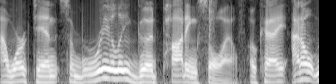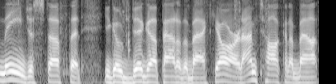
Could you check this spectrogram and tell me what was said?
I worked in some really good potting soil, okay? I don't mean just stuff that you go dig up out of the backyard. I'm talking about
